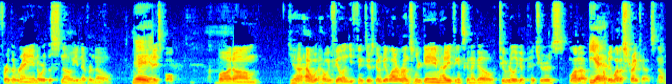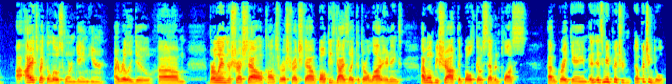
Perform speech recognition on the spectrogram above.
for the rain or the snow. You never know. Yeah, yeah, yeah. baseball. But um, yeah, how how we feeling? Do you think there's going to be a lot of runs in your game? How do you think it's going to go? Two really good pitchers, a lot of Yeah. probably a lot of strikeouts. No, I, I expect a low scoring game here. I really do. Um, Verlander stretched out, Alcantara stretched out. Both these guys like to throw a lot of innings. I won't be shocked if both go seven plus, have a great game. It, it's gonna be a, pitcher, a pitching duel.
